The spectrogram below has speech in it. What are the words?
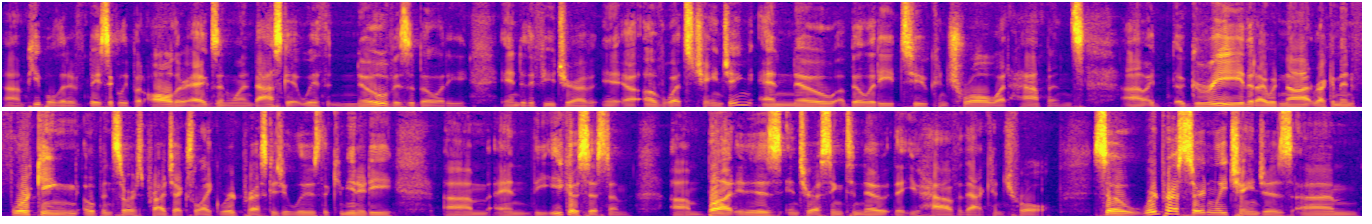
um, people that have basically put all their eggs in one basket with no visibility into the future of, uh, of what's changing and no ability to control what happens. Uh, I agree that I would not recommend forking open source projects like WordPress because you lose the community um, and the ecosystem. Um, but it is interesting to note that you have that control. So WordPress certainly changes. Um,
